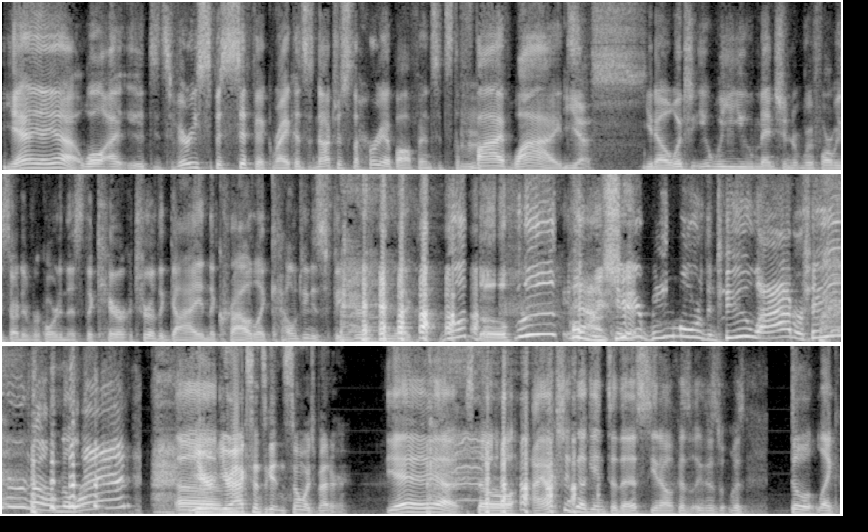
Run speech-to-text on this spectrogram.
Yeah, yeah, yeah. Well, I, it's, it's very specific, right? Because it's not just the hurry up offense; it's the five wides. Yes You know, which we you mentioned before we started recording this, the caricature of the guy in the crowd like counting his fingers, being like, "What the fuck? Holy How shit." Can there be more than two wide receivers on the line?" your your Um, accent's getting so much better yeah, yeah, yeah. So I actually dug into this, you know, because it was so like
